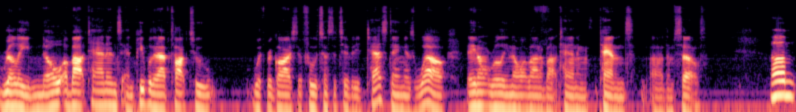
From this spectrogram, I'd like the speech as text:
really know about tannins, and people that I've talked to with regards to food sensitivity testing as well, they don't really know a lot about tannins, tannins uh, themselves. Um,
